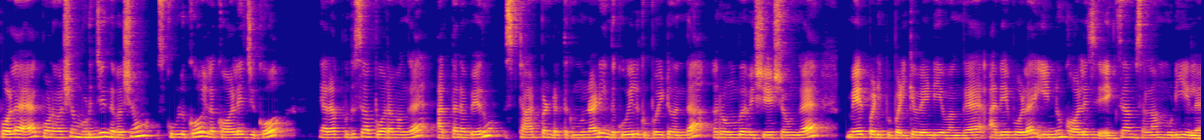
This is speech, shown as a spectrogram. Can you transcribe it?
போல் போன வருஷம் முடிஞ்சு இந்த வருஷம் ஸ்கூலுக்கோ இல்லை காலேஜுக்கோ யாராவது புதுசாக போகிறவங்க அத்தனை பேரும் ஸ்டார்ட் பண்ணுறதுக்கு முன்னாடி இந்த கோயிலுக்கு போயிட்டு வந்தால் ரொம்ப விசேஷங்க. மேற்படிப்பு படிக்க வேண்டியவங்க. அதே போல் இன்னும் காலேஜ் எக்ஸாம்ஸ் எல்லாம் முடியல.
